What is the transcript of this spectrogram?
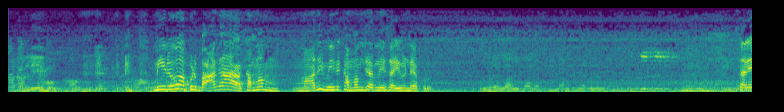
మనం లేము మీరు అప్పుడు బాగా ఖమ్మం మాది మీది ఖమ్మం జర్నీస్ అయి ఉండే అప్పుడు. ఇప్పుడు కూడా వెళ్ళాలి వాళ్ళు అసలు నేను అనుకుని వెళ్ళలేదు మనం అనుకుని మ్మ్. సరే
